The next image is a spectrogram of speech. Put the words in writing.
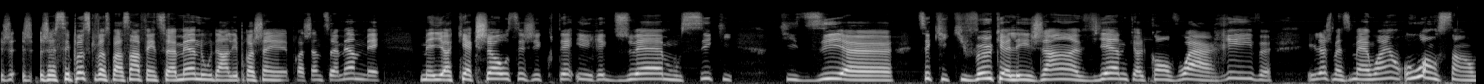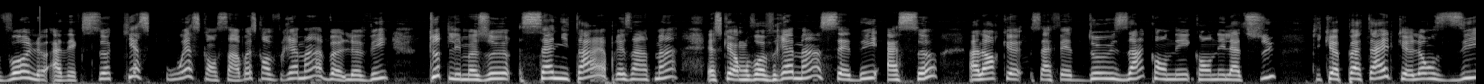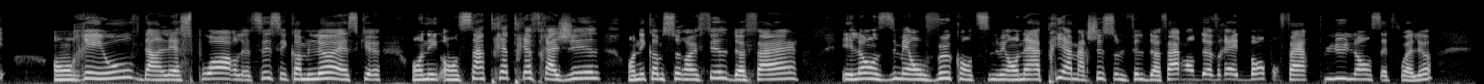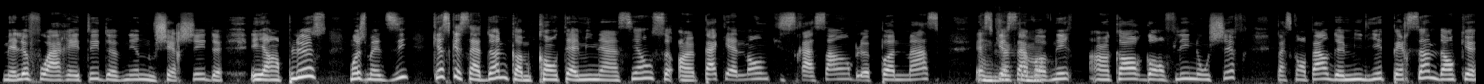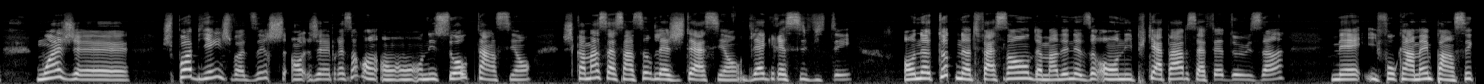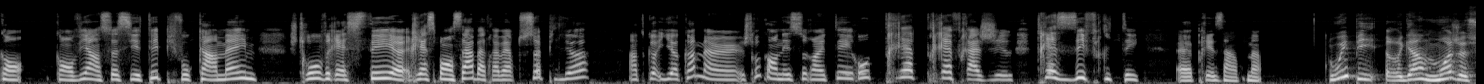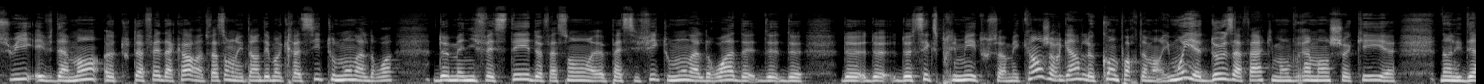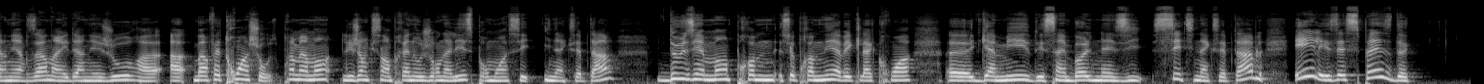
je, je sais pas ce qui va se passer en fin de semaine ou dans les prochaines semaines, mais mais il y a quelque chose. J'écoutais Éric Duhem aussi qui qui dit, euh, tu sais, qui, qui veut que les gens viennent, que le convoi arrive. Et là, je me dis, mais ouais, où on s'en va là, avec ça? Qu'est-ce, où est-ce qu'on s'en va? Est-ce qu'on vraiment veut lever toutes les mesures sanitaires présentement? Est-ce qu'on va vraiment céder à ça alors que ça fait deux ans qu'on est, qu'on est là-dessus? Puis que peut-être que là, on se dit, on réouvre dans l'espoir. Tu sais, c'est comme là, est-ce que on est, on se sent très très fragile, on est comme sur un fil de fer. Et là, on se dit, mais on veut continuer. On a appris à marcher sur le fil de fer. On devrait être bon pour faire plus long cette fois-là. Mais là, faut arrêter de venir nous chercher. De... Et en plus, moi, je me dis, qu'est-ce que ça donne comme contamination sur un paquet de monde qui se rassemble, pas de masque? Est-ce que ça va venir encore gonfler nos chiffres? Parce qu'on parle de milliers de personnes. Donc, euh, moi, je je suis pas bien, je vais dire. J'ai l'impression qu'on on, on est sous haute tension. Je commence à sentir de l'agitation, de l'agressivité. On a toute notre façon de demander de dire on n'est plus capable, ça fait deux ans, mais il faut quand même penser qu'on qu'on vit en société, puis il faut quand même, je trouve, rester euh, responsable à travers tout ça. Puis là, en tout cas, il y a comme un, je trouve qu'on est sur un terreau très, très fragile, très effrité euh, présentement. Oui, puis regarde, moi je suis évidemment euh, tout à fait d'accord. De toute façon, on est en démocratie, tout le monde a le droit de manifester de façon euh, pacifique, tout le monde a le droit de de de de, de, s'exprimer et tout ça. Mais quand je regarde le comportement, et moi il y a deux affaires qui m'ont vraiment choqué euh, dans les dernières heures, dans les derniers jours. euh, à- ben, en fait, trois choses. Premièrement, les gens qui s'en prennent aux journalistes, pour moi, c'est inacceptable. Deuxièmement, se promener avec la croix euh, gammée des symboles nazis, c'est inacceptable. Et les espèces de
